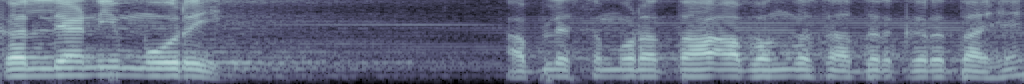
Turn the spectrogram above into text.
कल्याणी मोरे. आपल्यासमोर आता अभंग सादर करत आहे.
